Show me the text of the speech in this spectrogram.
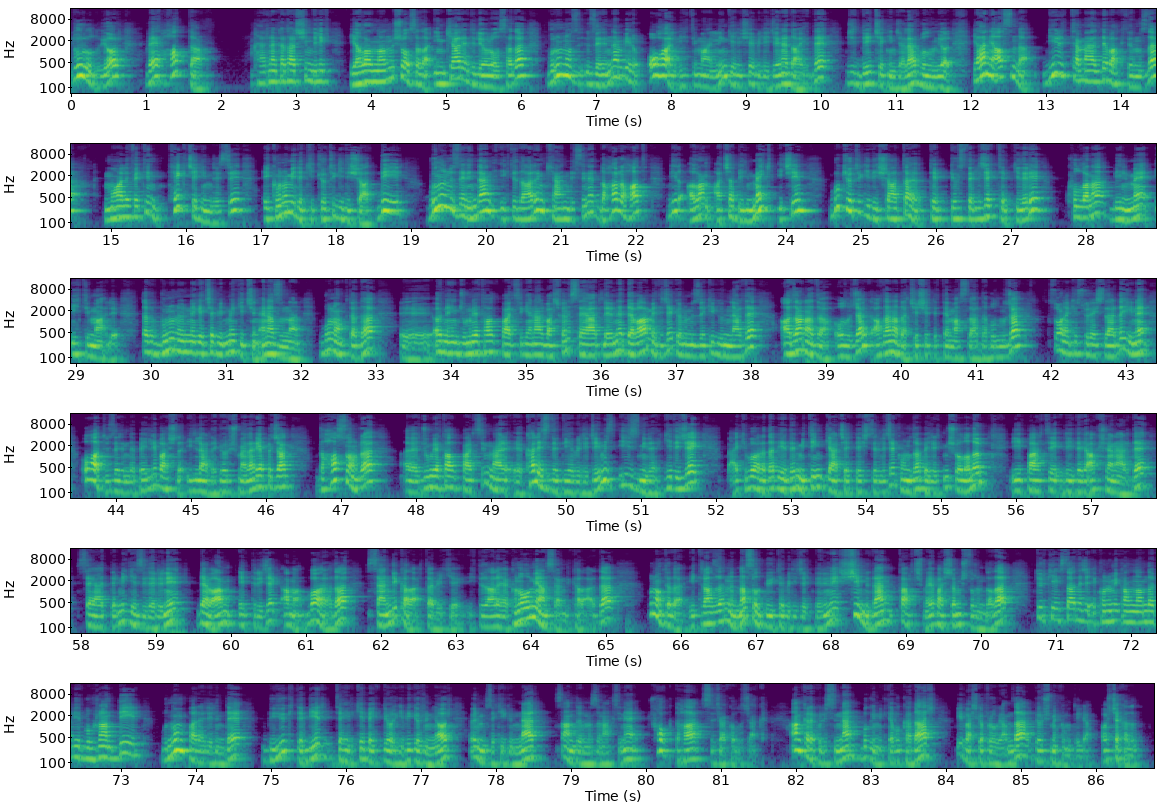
duruluyor ve hatta her ne kadar şimdilik yalanlanmış olsa da inkar ediliyor olsa da bunun üzerinden bir OHAL ihtimalinin gelişebileceğine dair de ciddi çekinceler bulunuyor. Yani aslında bir temelde baktığımızda muhalefetin tek çekincesi ekonomideki kötü gidişat değil, bunun üzerinden iktidarın kendisine daha rahat bir alan açabilmek için bu kötü gidişata tep gösterilecek tepkileri kullanabilme ihtimali. Tabi bunun önüne geçebilmek için en azından bu noktada Ee, örneğin Cumhuriyet Halk Partisi Genel Başkanı seyahatlerine devam edecek. Önümüzdeki günlerde Adana'da olacak. Adana'da çeşitli temaslarda bulunacak. Sonraki süreçlerde yine o hat üzerinde belli başlı illerde görüşmeler yapacak. Daha sonra e, Cumhuriyet Halk Partisi'nin e, kalesi de diyebileceğimiz İzmir'e gidecek. Belki bu arada bir de miting gerçekleştirilecek. Onu da belirtmiş olalım. İyi Parti lideri Akşener de seyahatlerini, gezilerini devam ettirecek. Ama bu arada sendikalar tabii ki iktidara yakın olmayan sendikalar da bu noktada itirazlarını nasıl büyütebileceklerini şimdiden tartışmaya başlamış durumdalar. Türkiye sadece ekonomik anlamda bir buhran değil, bunun paralelinde büyük de bir tehlike bekliyor gibi görünüyor. Önümüzdeki günler sandığımızın aksine çok daha sıcak olacak. Ankara Kulisi'nden bugünlük de bu kadar. Bir başka programda görüşmek umuduyla. Hoşçakalın.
